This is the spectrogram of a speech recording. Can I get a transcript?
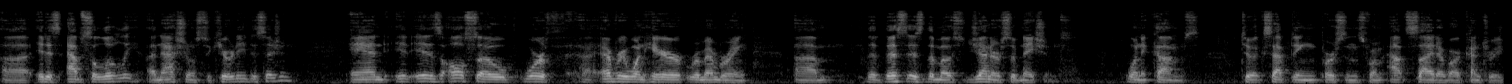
Uh, It is absolutely a national security decision. And it is also worth uh, everyone here remembering um, that this is the most generous of nations when it comes to accepting persons from outside of our country.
